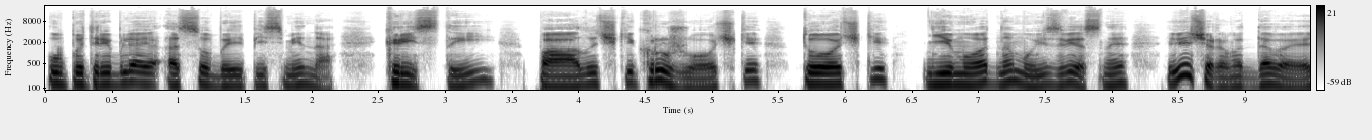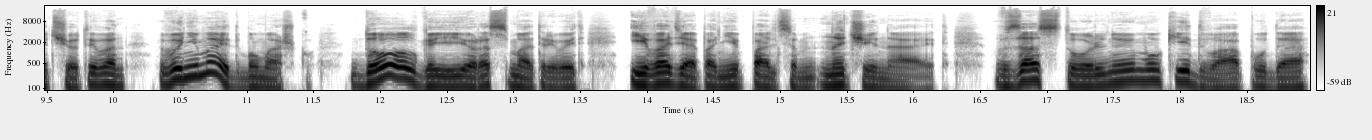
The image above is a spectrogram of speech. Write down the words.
употребляя особые письмена – кресты, палочки, кружочки, точки, ему одному известные. Вечером, отдавая отчет, Иван вынимает бумажку, долго ее рассматривает и, водя по ней пальцем, начинает. В застольную муки два пуда,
